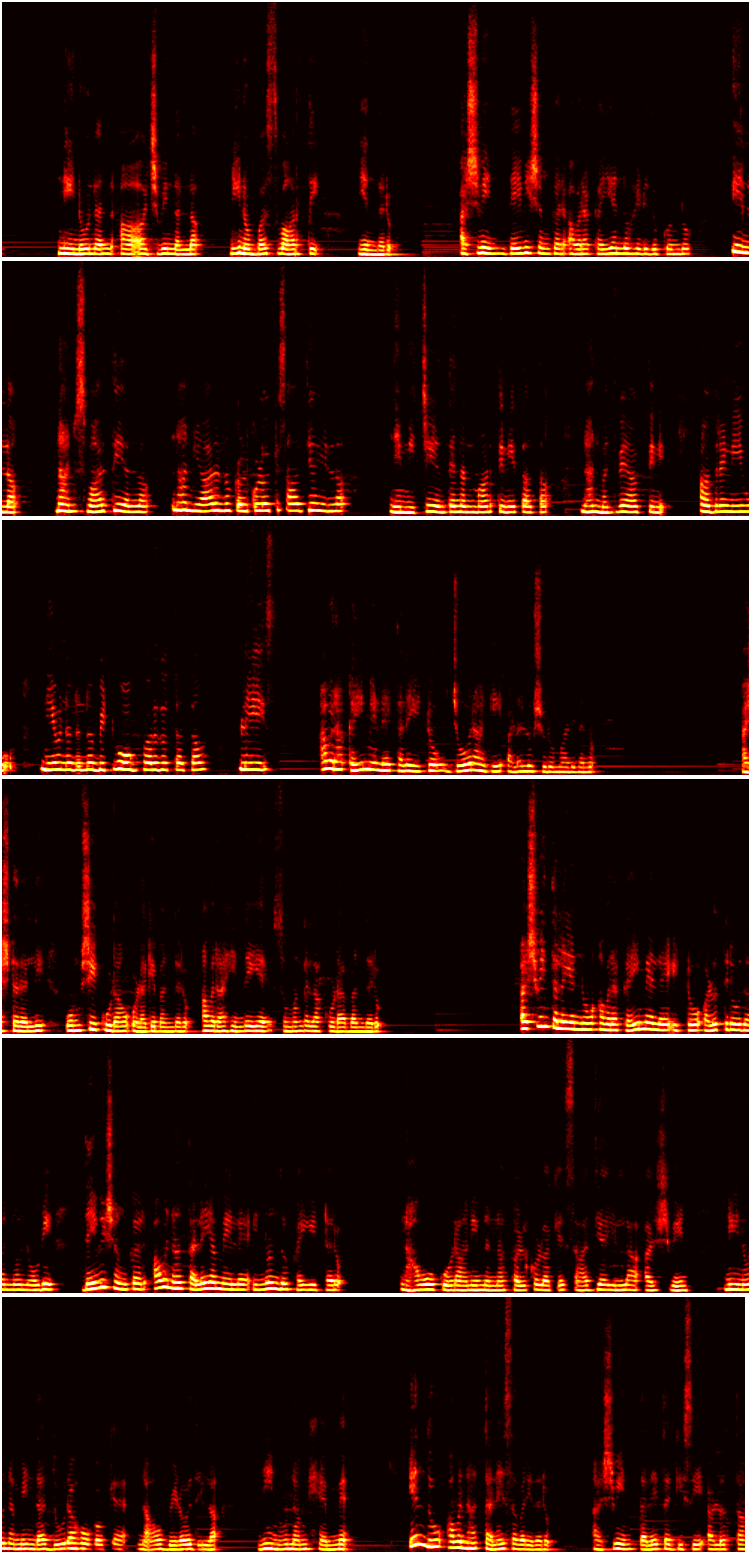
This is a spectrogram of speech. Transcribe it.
ನೀನು ನನ್ನ ಆ ಅಜ್ವಿನ್ನಲ್ಲ ನೀನೊಬ್ಬ ಸ್ವಾರ್ಥಿ, ಎಂದರು. ಅಶ್ವಿನ್ ದೇವಿಶಂಕರ್ ಅವರ ಕೈಯನ್ನು ಹಿಡಿದುಕೊಂಡು, ಇಲ್ಲ, ನಾನು ಸ್ವಾರ್ಥಿ ಅಲ್ಲ. ನಾನು ಯಾರನ್ನು ಕಳ್ಕೊಳ್ಳೋಕೆ ಸಾಧ್ಯ ಇಲ್ಲ. ನಿಮ್ಮ ಇಚ್ಛೆಯಂತೆ ನಾನು ಮಾಡ್ತೀನಿ ತಾತ. ನಾನು ಮದುವೆ ಆಗ್ತೀನಿ. ಆದರೆ ನೀವು ನೀವು ನನ್ನನ್ನು ಬಿಟ್ಟು ಹೋಗಬಾರ್ದು ತಾತ. ಪ್ಲೀಸ್. ಅವರ ಕೈ ಮೇಲೆ ತಲೆ ಇಟ್ಟು ಜೋರಾಗಿ ಅಳಲು ಶುರು ಮಾಡಿದನು. ಅಷ್ಟರಲ್ಲಿ ವಂಶಿ ಕೂಡ ಒಳಗೆ ಬಂದರು. ಅವರ ಹಿಂದೆಯೇ ಸುಮಂಗಲ ಕೂಡ ಬಂದರು. ಅಶ್ವಿನ್ ತಲೆಯನ್ನು ಅವರ ಕೈ ಮೇಲೆ ಇಟ್ಟು ಅಳುತ್ತಿರುವುದನ್ನು ನೋಡಿ ದೇವಿಶಂಕರ್ ಅವನ ತಲೆಯ ಮೇಲೆ ಇನ್ನೊಂದು ಕೈ ಇಟ್ಟರು. ನಾವು ಕೂಡ ನಿನ್ನನ್ನು ಕಳ್ಕೊಳ್ಳೋಕೆ ಸಾಧ್ಯ ಇಲ್ಲ ಅಶ್ವಿನ್. ನೀನು ನಮ್ಮಿಂದ ದೂರ ಹೋಗೋಕೆ ನಾವು ಬಿಡೋದಿಲ್ಲ. ನೀನು ನಮ್ಮ ಹೆಮ್ಮೆ ಎಂದು ಅವನ ತಲೆ ಸವರಿದರು. ಅಶ್ವಿನ್ ತಲೆ ತಗ್ಗಿಸಿ ಅಳುತ್ತಾ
